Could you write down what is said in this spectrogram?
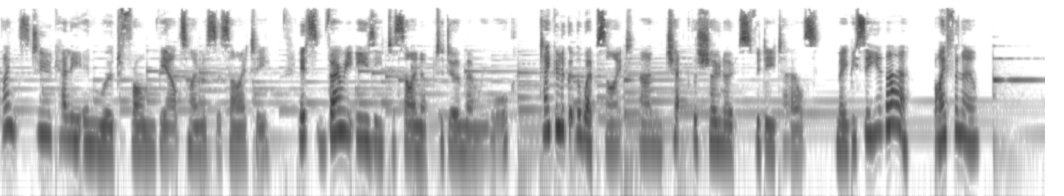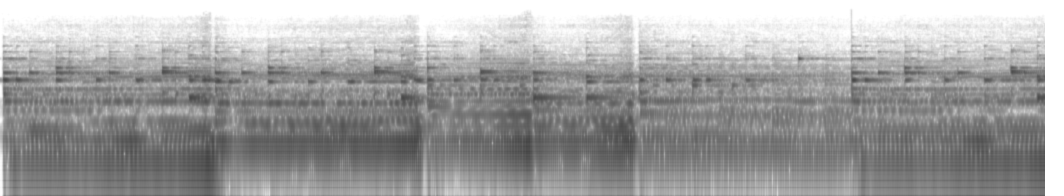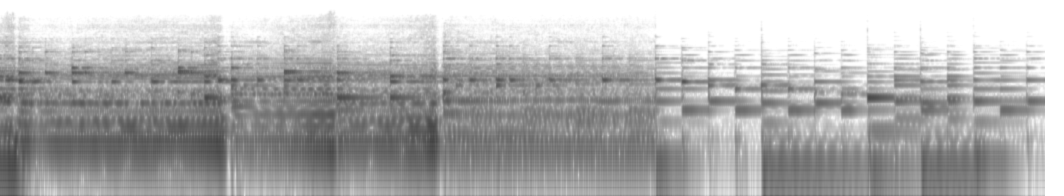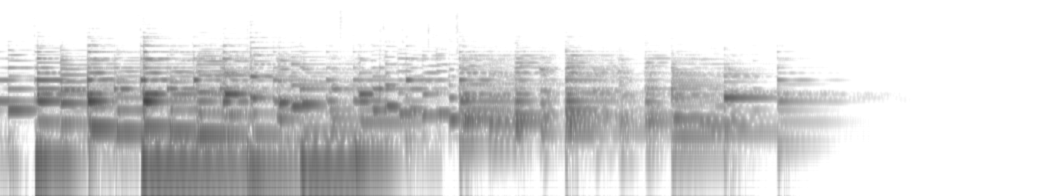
Thanks to Kelly Inwood from the Alzheimer's Society. It's very easy to sign up to do a memory walk. Take a look at the website and check the show notes for details. Maybe see you there. Bye for now.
